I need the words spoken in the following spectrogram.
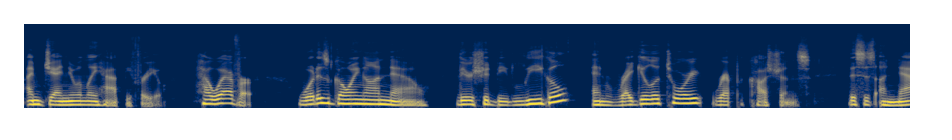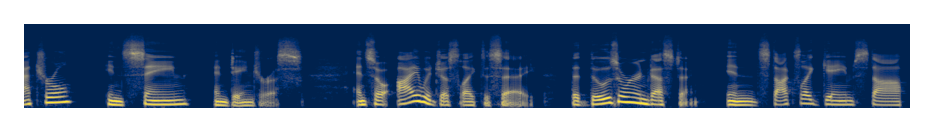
I'm genuinely happy for you. However what is going on now there should be legal and regulatory repercussions this is unnatural, insane, and dangerous. And so I would just like to say that those who are investing in stocks like GameStop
